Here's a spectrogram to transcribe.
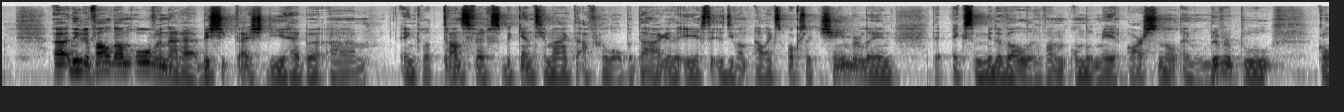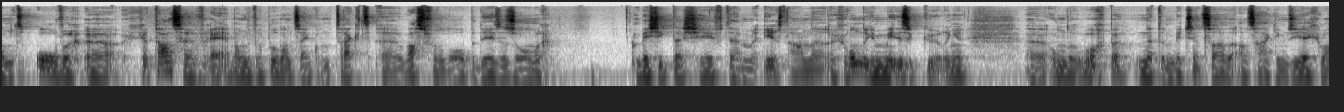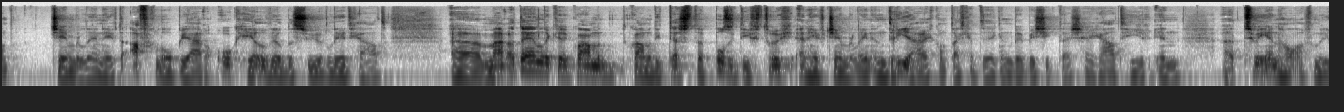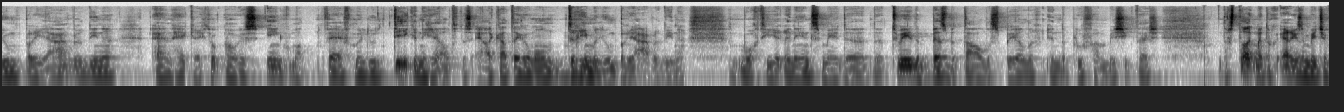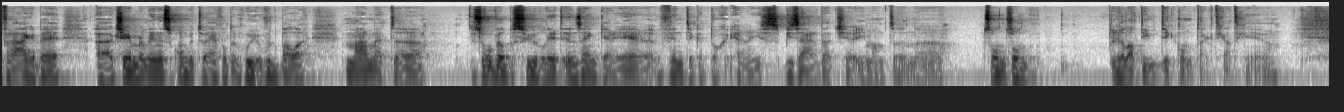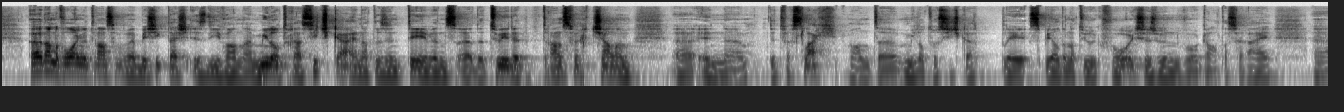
Uh, in ieder geval dan over naar Besiktas. Die hebben um, enkele transfers bekendgemaakt de afgelopen dagen. De eerste is die van Alex Oxlade-Chamberlain, de ex-middenvelder van onder meer Arsenal en Liverpool. Komt over transfervrij van Liverpool, want zijn contract was verlopen deze zomer. Besiktas heeft hem eerst aan grondige medische keuringen uh, onderworpen. Net een beetje hetzelfde als Hakim Ziyech, want Chamberlain heeft de afgelopen jaren ook heel veel blessureleed gehad. Uh, maar uiteindelijk uh, kwamen, kwamen die testen positief terug en heeft Chamberlain een driejarig contract getekend bij Besiktas. Hij gaat hierin uh, 2,5 miljoen per jaar verdienen en hij krijgt ook nog eens 1,5 miljoen tekengeld. Dus eigenlijk gaat hij gewoon 3 miljoen per jaar verdienen. Wordt hier ineens mee de, de tweede best betaalde speler in de ploeg van Besiktas. Daar stel ik me toch ergens een beetje vragen bij. Chamberlain is ongetwijfeld een goede voetballer, maar met zoveel blessureleed in zijn carrière vind ik het toch ergens bizar dat je iemand een, uh, zo'n zo relatief dik contract gaat geven. Uh, dan de volgende transfer bij Besiktas is die van uh, Milot Rasicka. En dat is in tevens uh, de tweede transfer-challenge in dit verslag. Want Milot Rasicka speelde natuurlijk vorig seizoen voor Galatasaray.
